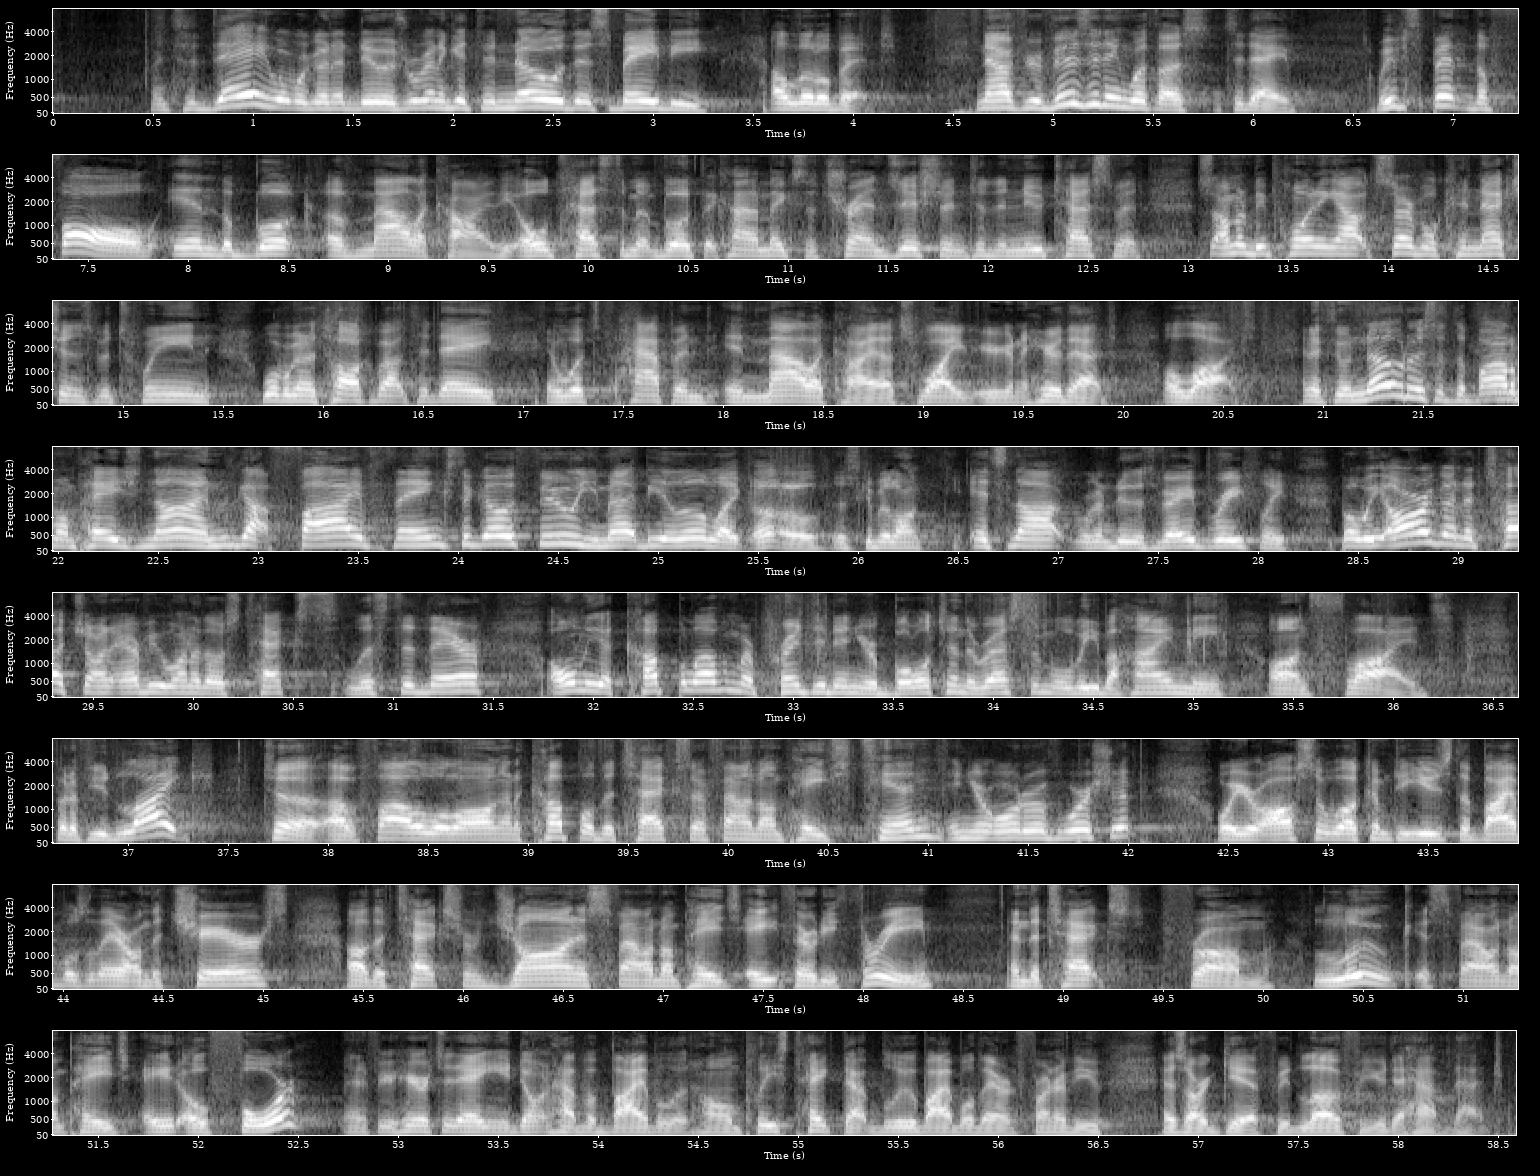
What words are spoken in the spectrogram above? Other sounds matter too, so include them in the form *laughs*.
And today, what we're going to do is we're going to get to know this baby a little bit. Now, if you're visiting with us today, We've spent the fall in the book of Malachi, the Old Testament book that kind of makes a transition to the New Testament. So I'm going to be pointing out several connections between what we're going to talk about today and what's happened in Malachi. That's why you're going to hear that a lot. And if you'll notice at the bottom on page nine, we've got five things to go through. You might be a little like, uh oh, this could be long. It's not. We're going to do this very briefly. But we are going to touch on every one of those texts listed there. Only a couple of them are printed in your bulletin, the rest of them will be behind me on slides. But if you'd like to uh, follow along on a couple of the texts are found on page 10 in your order of worship, or you're also welcome to use the Bibles there on the chairs. Uh, the text from John is found on page 833, and the text from Luke is found on page 804. And if you're here today and you don't have a Bible at home, please take that blue Bible there in front of you as our gift. We'd love for you to have that.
